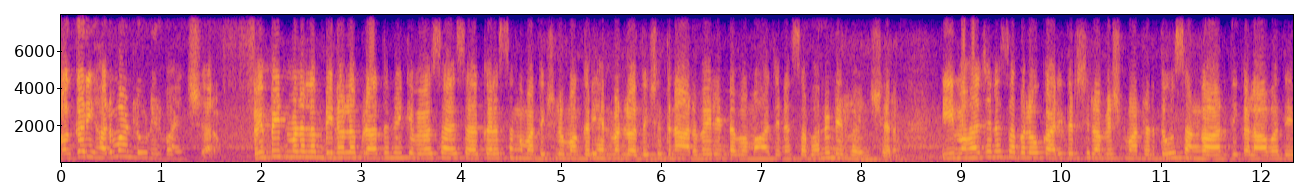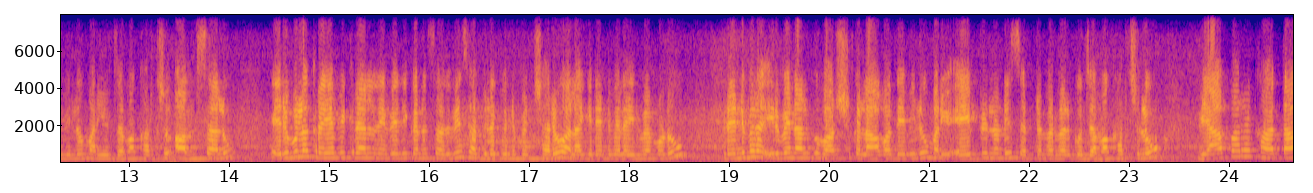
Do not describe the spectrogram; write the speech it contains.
మగ్గరి హనుమాన్లు నిర్వహించారు. నవీపేట్ మండలం బినోల ప్రాథమిక వ్యవసాయ సహకార సంఘం అధ్యక్షులు మగ్గరి హనుమాన్లు అధ్యక్షతన అరవై రెండవ మహాజన సభను నిర్వహించారు. ఈ మహాజన సభలో కార్యదర్శి రమేష్ మాట్లాడుతూ సంఘ ఆర్థిక లావాదేవీలు మరియు జమ ఖర్చు అంశాలు ఎరువుల క్రయ విక్రయాల నివేదికను చదివి సభ్యులకు వినిపించారు. అలాగే రెండు వేల ఇరవై మూడు రెండు వేల ఇరవై నాలుగు వార్షిక లావాదేవీలు మరియు ఏప్రిల్ నుండి సెప్టెంబర్ వరకు జమ ఖర్చులు వ్యాపార ఖాతా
